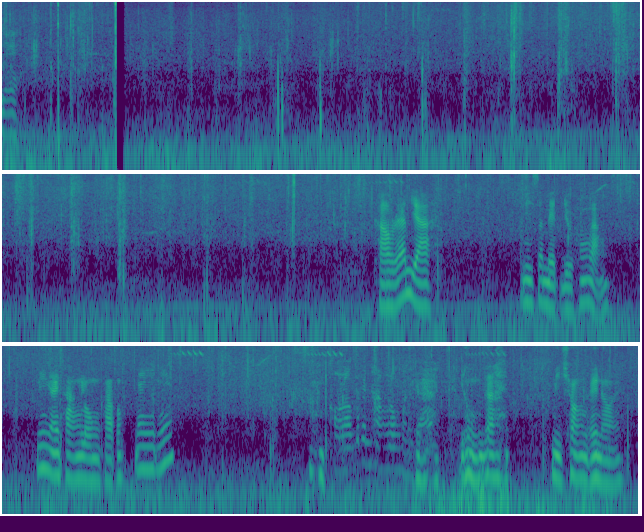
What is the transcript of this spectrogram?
เย่ข่าแรมยา มีเสม็ดอยู่ข้างหลัง นี่ไงทางลงครับนี่ของเราก็เป็นทางลงเหมือนกันลงได้ มีช่องน้อยๆ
